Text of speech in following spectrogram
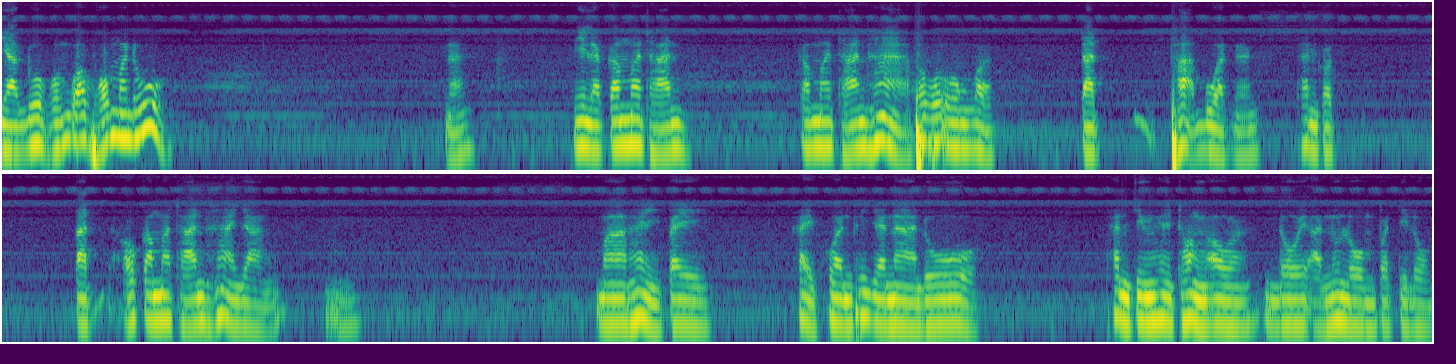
อยากดูผมก็เอาผมมาดู นะ นี่แหละกรรมฐาน กรรมฐานห้าพระพุทธองค์ก็ตัดพระบวชนะท่านก็ตัด เอากรรมฐานห้าอย่าง มาให้ไปไข้ควรพิจารณาดู ท่านจึงให้ท่องเอาโดยอนุโลมปฏิโลม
